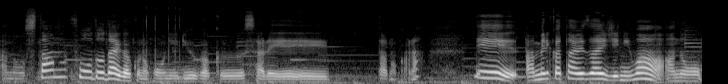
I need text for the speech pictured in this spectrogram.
あのスタンフォード大学の方に留学されたのかな？でアメリカ滞在時にはあの、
